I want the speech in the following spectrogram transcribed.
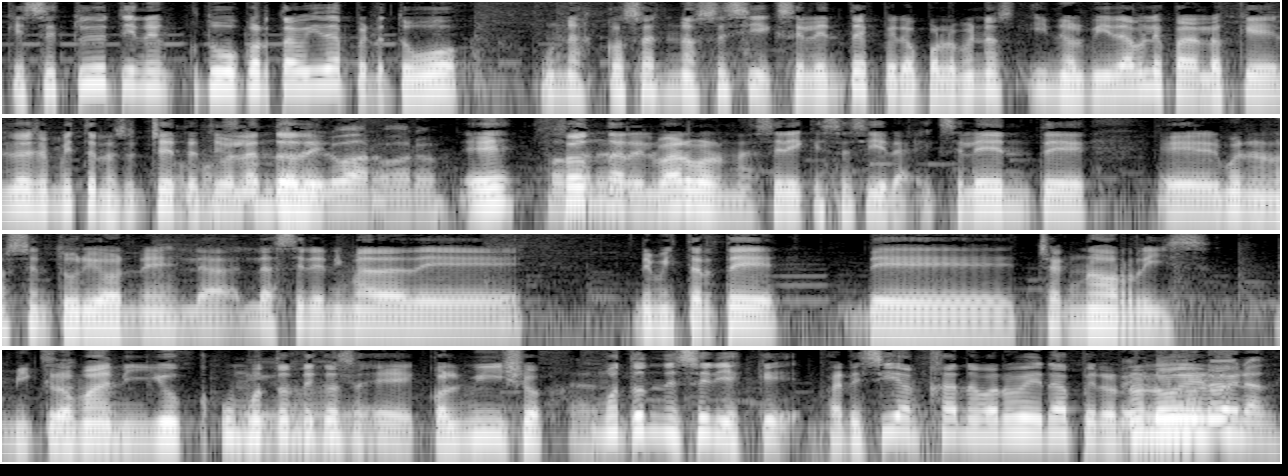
Que ese estudio tiene, tuvo corta vida, pero tuvo unas cosas, no sé si excelentes, pero por lo menos inolvidables para los que lo hayan visto en los 80. Como Estoy hablando Thundar de el Bárbaro. eh, Thundar Thundar el- Bárbaro, una serie que se hacía era excelente. Eh, bueno, Los Centuriones, la, la serie animada de, de Mr. T, de Chuck Norris, Microman y Yuk, un montón de cosas, eh, Colmillo, Ah. un montón de series que parecían Hanna-Barbera, pero, Pero no, lo, eran.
